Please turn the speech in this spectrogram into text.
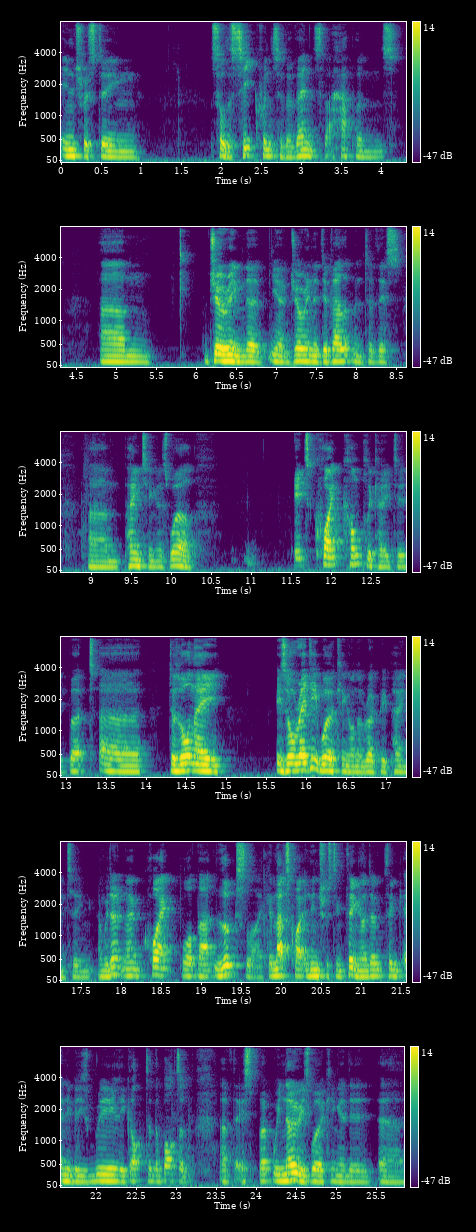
interesting sort of sequence of events that happens um, during the you know during the development of this um, painting as well. It's quite complicated, but uh, Delaunay is already working on a rugby painting, and we don't know quite what that looks like, and that's quite an interesting thing. I don't think anybody's really got to the bottom of this, but we know he's working at a uh,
